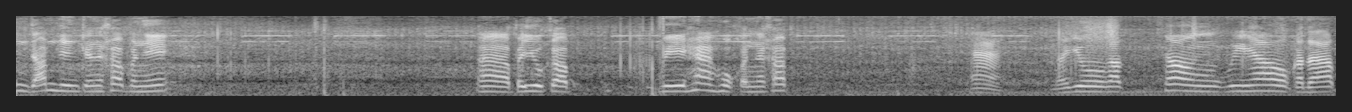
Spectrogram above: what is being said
ำดำดินกันนะครับ วันนี้อ่าไปอยู่กับ V56 กันนะครับอะมาอยู่กับช่อง V56 กันนะครับ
